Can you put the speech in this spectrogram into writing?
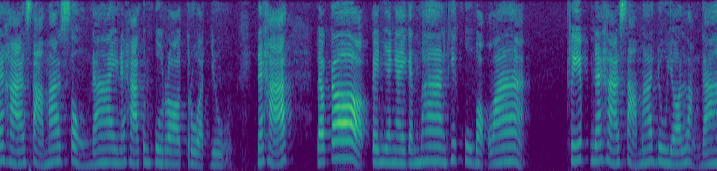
นะคะ สามารถส่งได้นะคะ คุณครูรอตรวจอยู่นะคะ แล้วก็เป็นยังไงกันบ้างที่ครูบอกว่า คลิปนะคะสามารถดูย้อนหลังได้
